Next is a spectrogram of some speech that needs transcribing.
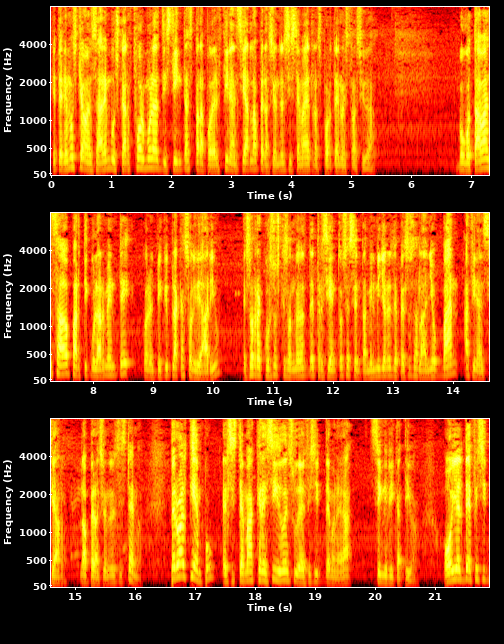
que tenemos que avanzar en buscar fórmulas distintas para poder financiar la operación del sistema de transporte de nuestra ciudad. Bogotá ha avanzado particularmente con el pico y placa solidario, esos recursos que son de 360 mil millones de pesos al año van a financiar la operación del sistema. Pero al tiempo, el sistema ha crecido en su déficit de manera significativa. Hoy el déficit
